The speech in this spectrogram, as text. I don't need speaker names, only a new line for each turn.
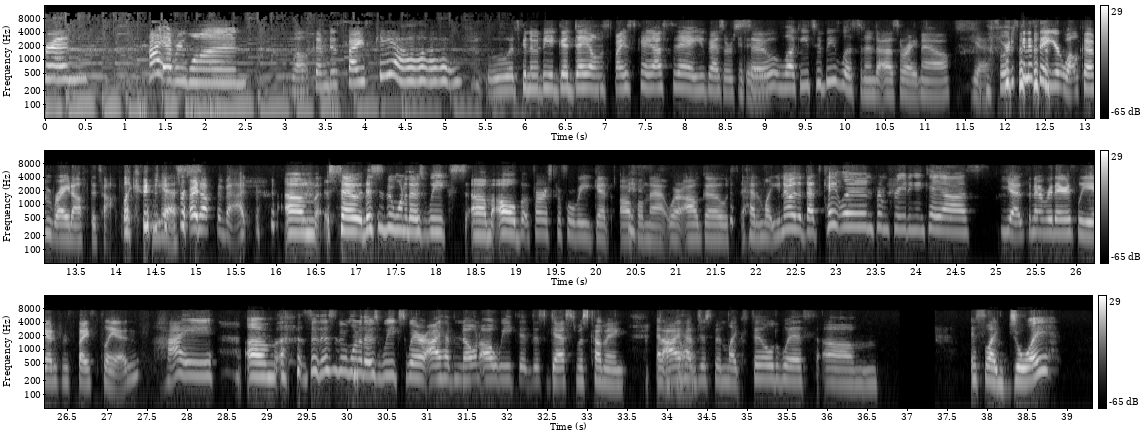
Friends.
Hi, everyone.
Welcome to Spice Chaos.
Ooh, it's going to be a good day on Spice Chaos today. You guys are
It
so lucky to be listening to us right now.
Yes, we're just gonna say you're welcome right off the top, like
Yes.
right off the bat.
Um, so this has been one of those weeks. Um, oh, but first, before we get off on that, where I'll go ahead and let you know that that's Caitlin from Creating in Chaos.
Yes, and over there is Leanne from Spice Plans.
Hi. Um, so this has been one of those weeks where I have known all week that this guest was coming, and I
Uh-huh.
have just been like filled with um, it's like joy.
